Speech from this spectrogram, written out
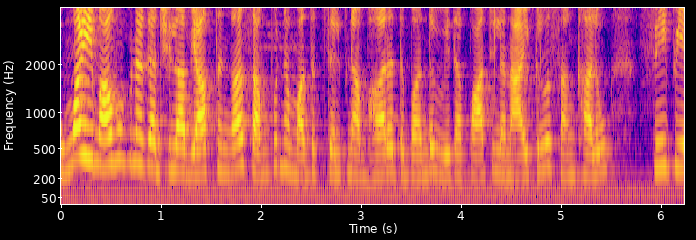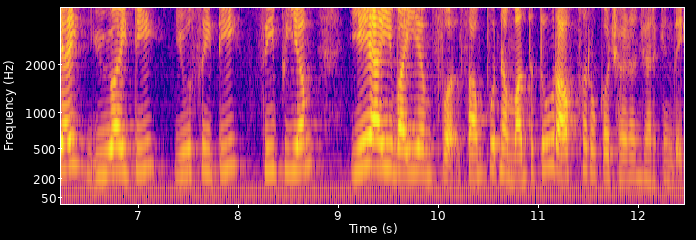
ఉమ్మడి మహబూబ్నగర్ జిల్లా వ్యాప్తంగా సంపూర్ణ మద్దతు తెలిపిన భారత్ బంద్ వివిధ పార్టీల నాయకులు సంఘాలు సిపిఐ యుఐటి యూసిటి సిపిఎం ఏఐవైఎంఎఫ్ సంపూర్ణ మద్దతు రాస్తారోకో చేయడం జరిగింది.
